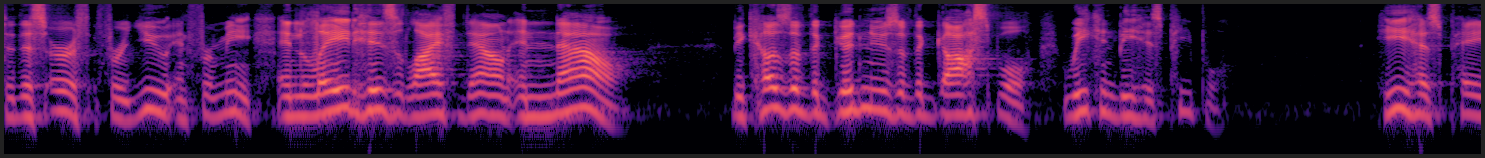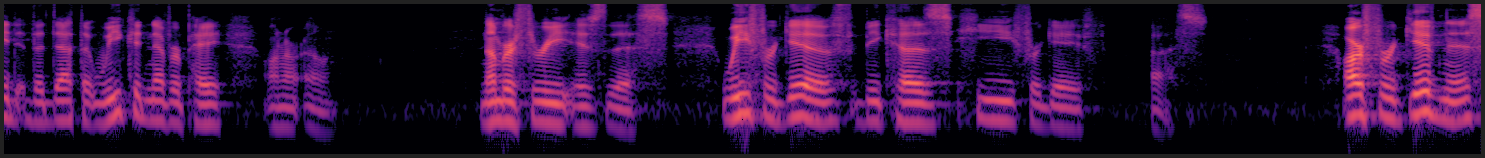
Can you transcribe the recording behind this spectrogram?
to this earth for you and for me and laid His life down. And now, because of the good news of the gospel, we can be His people. He has paid the debt that we could never pay on our own. Number three is this we forgive because He forgave us. Our forgiveness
